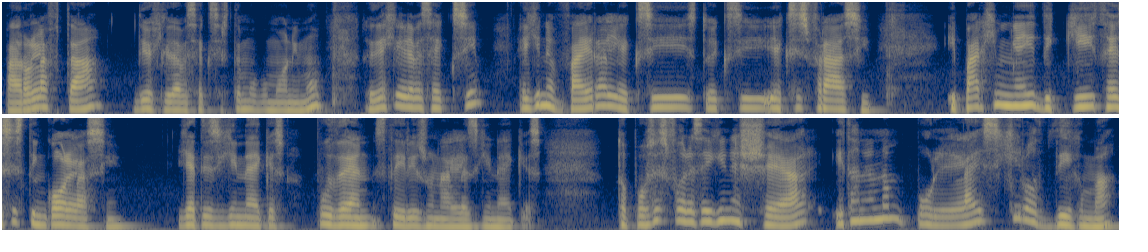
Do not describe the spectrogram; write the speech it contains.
Παρ' όλα αυτά, 2006 ήρθε μου από μόνη μου. Το 2006 έγινε viral η εξή εξής φράση. Υπάρχει μια ειδική θέση στην κόλαση για τις γυναίκες που δεν στηρίζουν άλλες γυναίκες. Το πόσες φορές έγινε share ήταν ένα πολλά ισχυρό δείγμα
